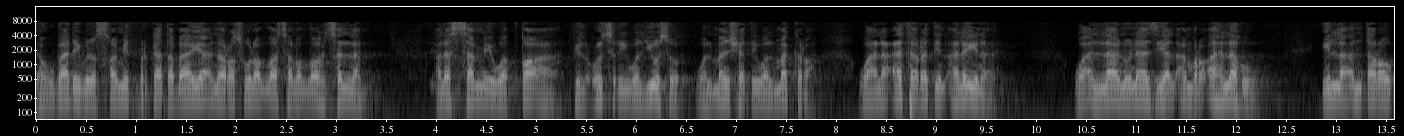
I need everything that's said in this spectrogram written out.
Dan Ubadah bin Samit berkata, bayana Rasulullah sallallahu alaihi wasallam ala sam'i wa ta'a fil usri wal yusur wal mansyati wal makra wa ala atharatin alaina wa an la nunazi al amra ahlahu illa an taraw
